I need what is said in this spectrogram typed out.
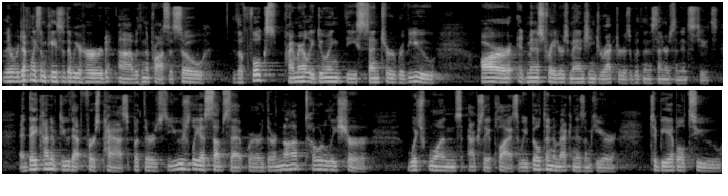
there were definitely some cases that we heard uh, within the process. So the folks primarily doing the center review are administrators, managing directors within the centers and institutes. And they kind of do that first pass, but there's usually a subset where they're not totally sure which ones actually apply. So we built in a mechanism here to be able to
